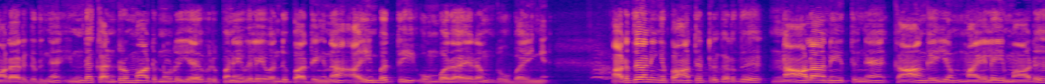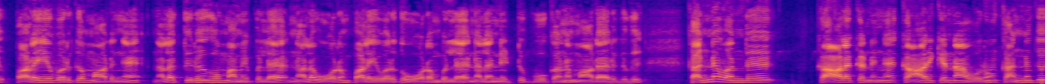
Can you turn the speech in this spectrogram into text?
மாடாக இருக்குதுங்க. இந்த கன்று மாட்டினுடைய விற்பனை விலை வந்து பார்த்தீங்கன்னா ஐம்பத்தி ஒம்பதாயிரம் ரூபாய்ங்க. அடுத்ததாக நீங்கள் பார்த்துட்ருக்கிறது நாலா நீத்துங்க காங்கையம் மயிலை மாடு பழைய வர்க்க மாடுங்க. நல்ல திருகும் அமைப்பில் நல்ல உடம்பு பழைய வர்க்க உடம்புல நல்ல நெட்டு போக்கான மாடாக இருக்குது. கண்ணு வந்து காலக்கண்ணுங்க காரிக்கண்ணாக வரும். கண்ணுக்கு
